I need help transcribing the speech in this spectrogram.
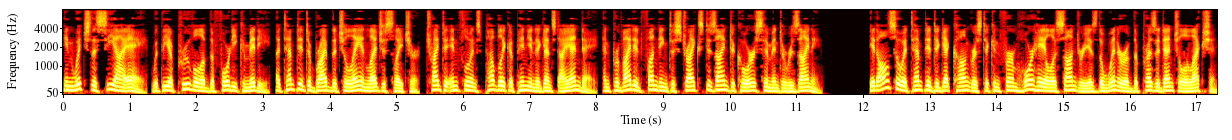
in which the CIA, with the approval of the 40 Committee, attempted to bribe the Chilean legislature, tried to influence public opinion against Allende, and provided funding to strikes designed to coerce him into resigning. It also attempted to get Congress to confirm Jorge Alessandri as the winner of the presidential election.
